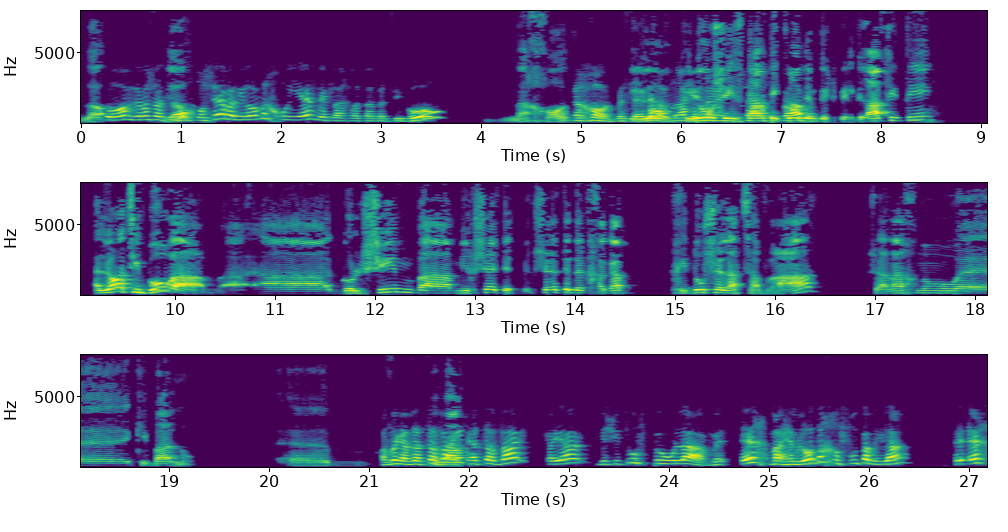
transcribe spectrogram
לא. טוב, זה מה שהציבור לא. חושב, אני לא מחויבת להחלטת הציבור. נכון. נכון, בסדר. תיאור, תיאור שהזכרתי קודם בשביל גרפיטי, לא הציבור אהב, הגולשים במרשתת, מרשתת דרך אגב חידוש של הצבא שאנחנו uh, קיבלנו. Uh, אז רגע, אז הצבא? הנה, הצבא היה בשיתוף פעולה, ואיך, מה, הם לא דחפו את המילה? איך,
